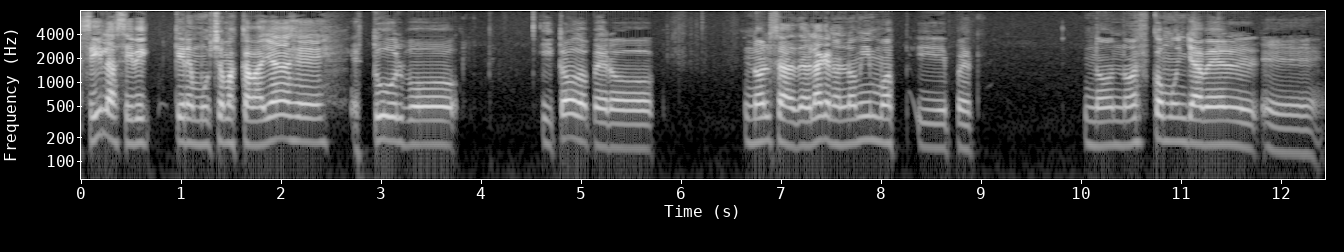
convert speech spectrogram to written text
sí, la Civic tiene mucho más caballaje, es turbo y todo, pero no, o sea, de verdad que no es lo mismo y pues no, no es común ya ver eh,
